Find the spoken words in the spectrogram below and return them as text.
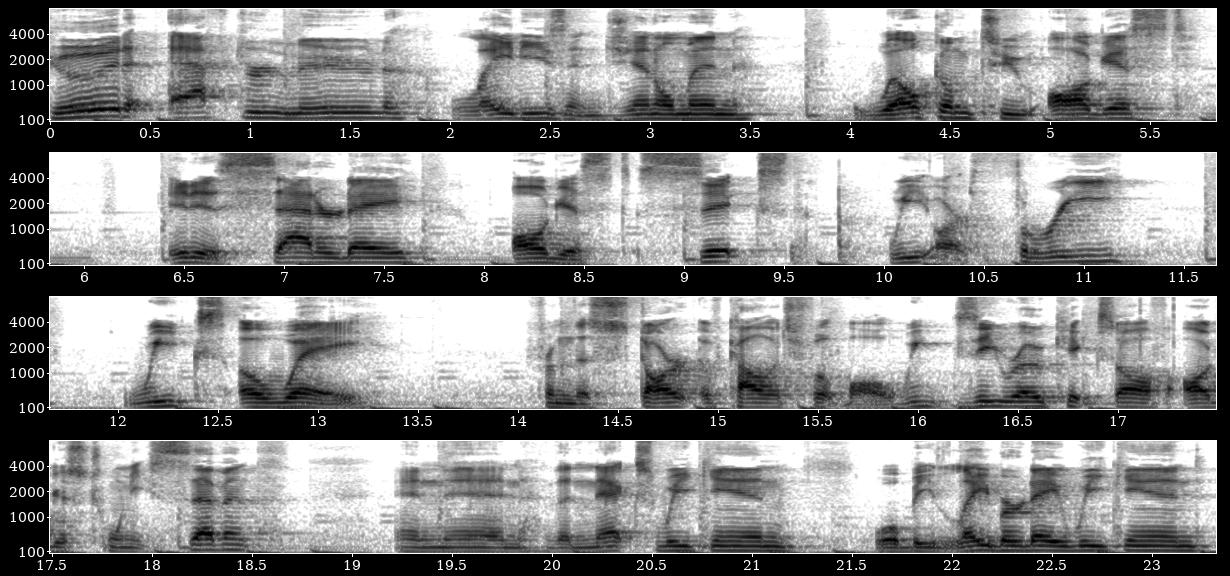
Good afternoon, ladies and gentlemen. Welcome to August. It is Saturday, August 6th. We are three weeks away from the start of college football. Week zero kicks off August 27th, and then the next weekend will be Labor Day weekend,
